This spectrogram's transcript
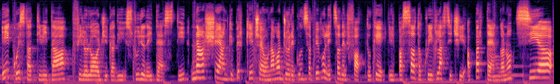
E questa attività filologica di studio dei testi nasce anche perché c'è una maggiore consapevolezza del fatto che il passato a cui i classici appartengano sia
